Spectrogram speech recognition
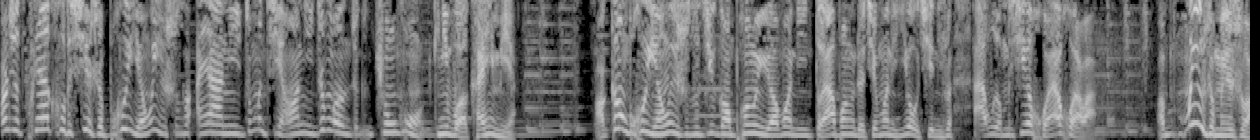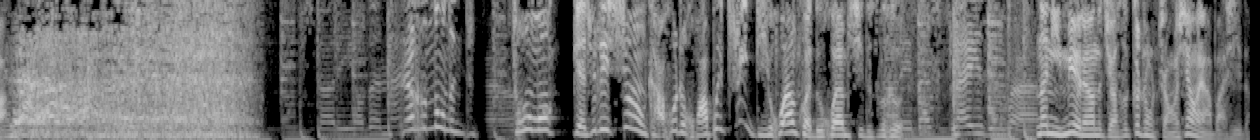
而且残酷的现实不会因为说是，哎呀，你这么讲，你这么这个穷困，给你网开一面，啊，更不会因为说是就跟朋友一样问你，多下朋友的钱问你要钱，你说，哎，我们先还还吧，啊，没有这么一说。然后弄得之后嘛，感觉连信用卡或者花呗最低还款都还不起的时候，那你面临的将是各种真相呀，把戏的。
